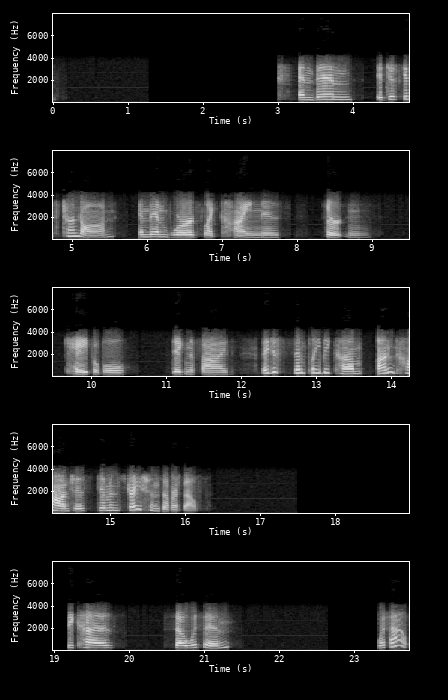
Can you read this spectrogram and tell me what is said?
And then it just gets turned on, and then words like kindness, certain, capable, dignified, they just simply become unconscious demonstrations of ourselves. Because so within, without.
